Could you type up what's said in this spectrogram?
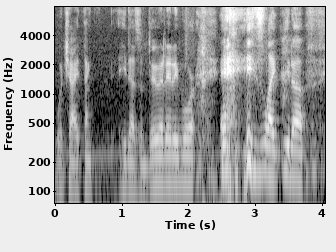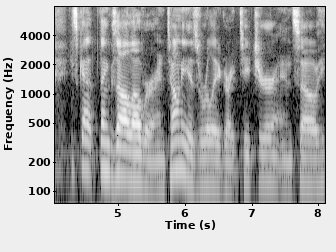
which I think he doesn't do it anymore. And he's like, you know, he's got things all over. And Tony is really a great teacher, and so he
